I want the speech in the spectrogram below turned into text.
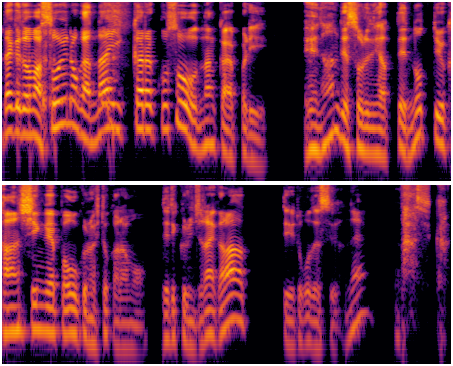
だけどまあそういうのがないからこそ、なんかやっぱり、え、なんでそれでやってんのっていう関心がやっぱ多くの人からも出てくるんじゃないかなっていうところですよね。確か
